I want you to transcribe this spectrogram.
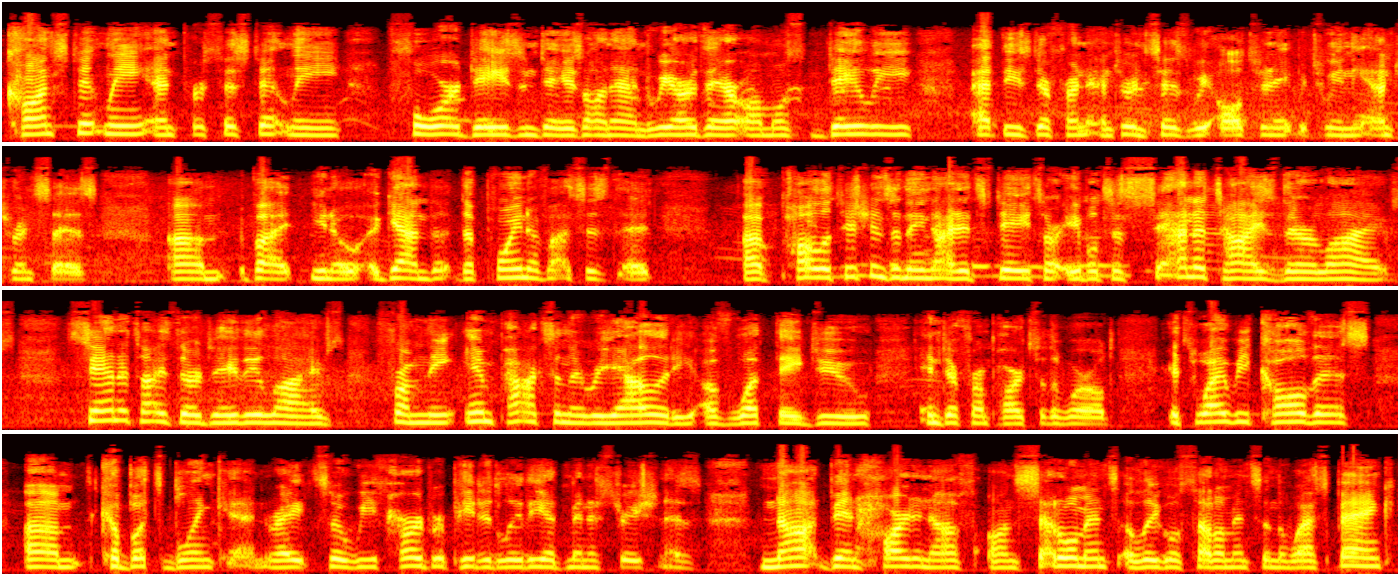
constantly and persistently for days and days on end. We are there almost daily at these different entrances. We alternate between the entrances. Um, but, you know, again, the, the point of us is that uh, politicians in the United States are able to sanitize their lives, sanitize their daily lives from the impacts and the reality of what they do in different parts of the world. It's why we call this um, kibbutz Blinken, right? So we've heard repeatedly the administration has not been hard enough on settlements, illegal settlements in the West Bank,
